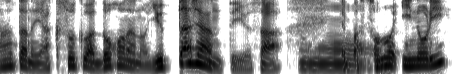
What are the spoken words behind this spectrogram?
あなたの約束はどこなの？言ったじゃんっていうさ、やっぱその祈り？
